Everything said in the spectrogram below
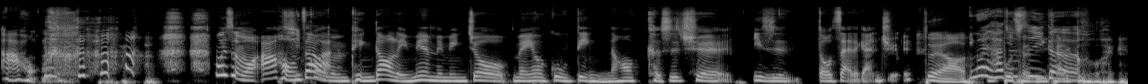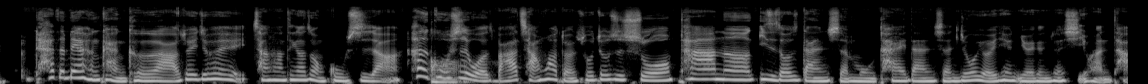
阿红？为什么阿红在我们频道里面明明就没有固定，然后可是却一直都在的感觉？对啊，因为他就是一个。他的恋爱很坎坷啊，所以就会常常听到这种故事啊。他的故事我把它长话短说，就是说他呢一直都是单身，母胎单身。结果有一天有一个女生喜欢他，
